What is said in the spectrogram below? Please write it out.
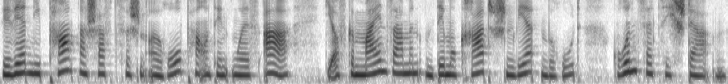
Wir werden die Partnerschaft zwischen Europa und den USA, die auf gemeinsamen und demokratischen Werten beruht, grundsätzlich stärken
